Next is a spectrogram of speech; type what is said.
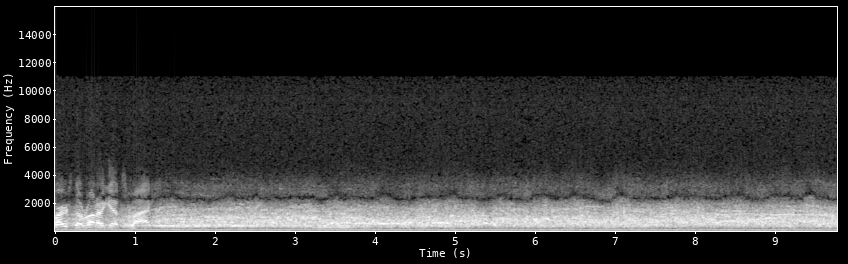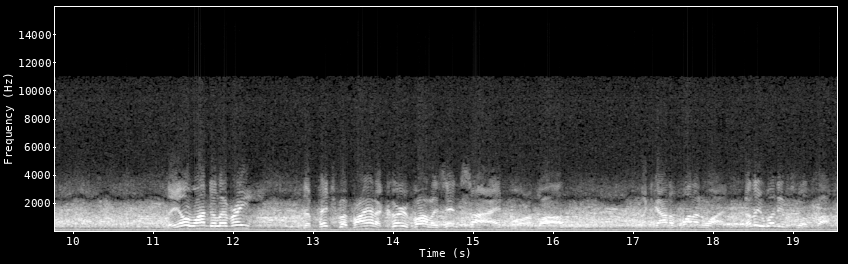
first, the runner gets back. The 0-1 delivery, the pitch by Bryant, a curveball is inside for a ball. The count of one and one. Billy Williams will follow.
